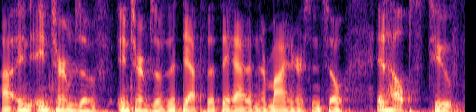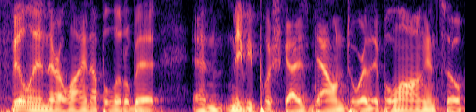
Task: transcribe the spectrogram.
uh, in in terms of in terms of the depth that they had in their minors, and so it helps to fill in their lineup a little bit and maybe push guys down to where they belong. And so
